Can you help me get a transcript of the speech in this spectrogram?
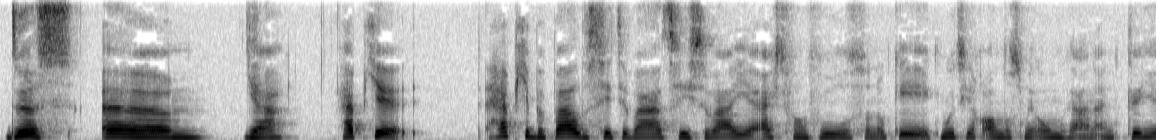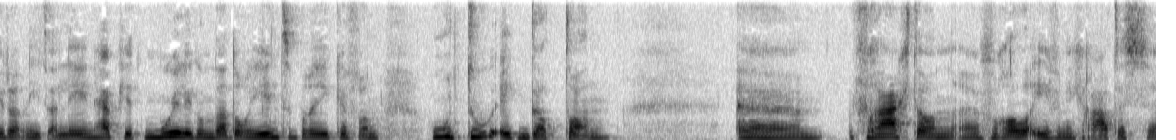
Dus um, ja, heb je heb je bepaalde situaties waar je echt van voelt van oké, ik moet hier anders mee omgaan en kun je dat niet alleen? Heb je het moeilijk om daar doorheen te breken van hoe doe ik dat dan? Ehm, vraag dan uh, vooral even een gratis uh,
